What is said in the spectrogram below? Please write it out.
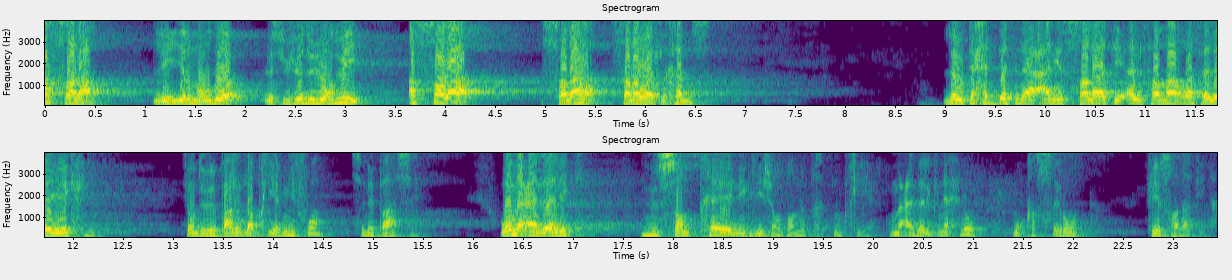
الصلاة اللي هي الموضوع le sujet d'aujourd'hui الصلاة الصلاة الصلوات الخمس لو تحدثنا عن الصلاة ألف مرة فلا يكفي si on devait parler de la prière mille fois ce n'est pas assez ومع ذلك nous sommes très négligents dans nos prières ومع ذلك نحن مقصرون في صلاتنا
